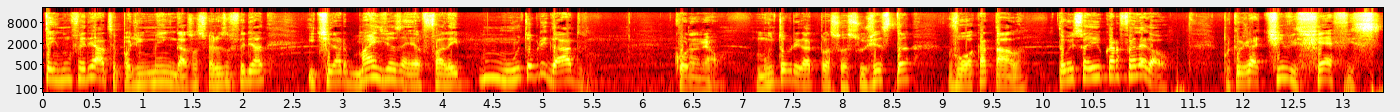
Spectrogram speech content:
tendo um feriado. Você pode emendar suas férias no feriado e tirar mais dias aí. Eu falei: Muito obrigado, coronel. Muito obrigado pela sua sugestão. Vou acatá-la. Então isso aí o cara foi legal. Porque eu já tive chefes.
